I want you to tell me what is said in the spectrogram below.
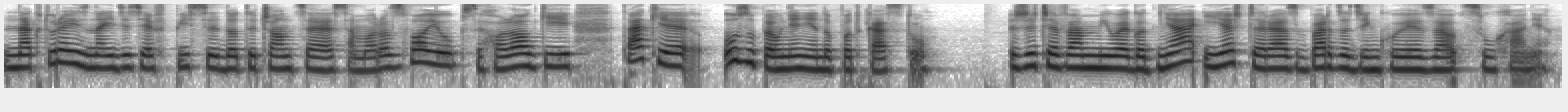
na której znajdziecie wpisy dotyczące samorozwoju, psychologii, takie uzupełnienie do podcastu. Życzę Wam miłego dnia i jeszcze raz bardzo dziękuję za odsłuchanie.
